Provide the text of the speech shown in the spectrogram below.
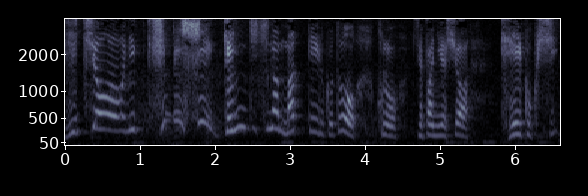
非常に厳しい現実が待っていることをこのゼパニア氏は警告し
